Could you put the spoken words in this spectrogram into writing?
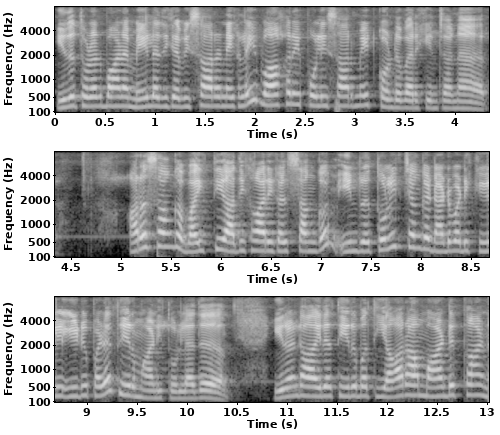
இது தொடர்பான மேலதிக விசாரணைகளை வாகரை போலீசார் மேற்கொண்டு வருகின்றனர். அரசாங்க வைத்திய அதிகாரிகள் சங்கம் இன்று தொழிற்சங்க நடவடிக்கையில் ஈடுபட தீர்மானித்துள்ளது. இரண்டாயிரத்தி இருபத்தி ஆறாம் ஆண்டுக்கான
